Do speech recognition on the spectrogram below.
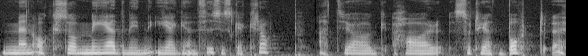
Men också med min egen fysiska kropp. Att jag har sorterat bort eh,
